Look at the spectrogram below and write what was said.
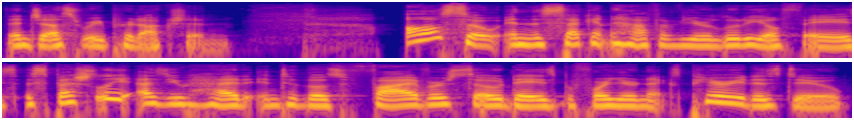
than just reproduction. Also, in the second half of your luteal phase, especially as you head into those five or so days before your next period is due,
